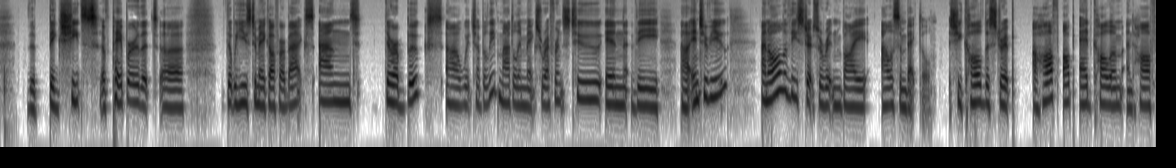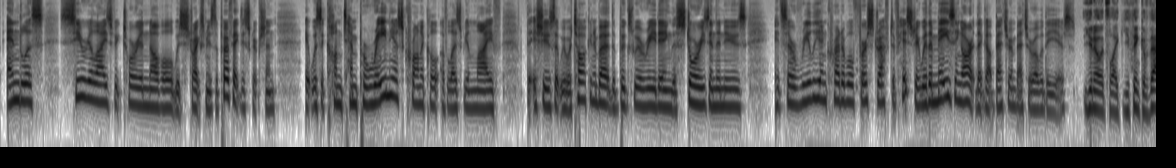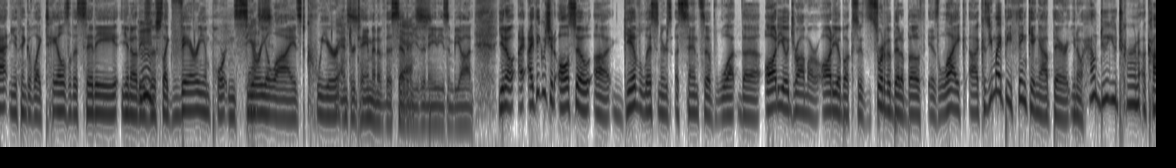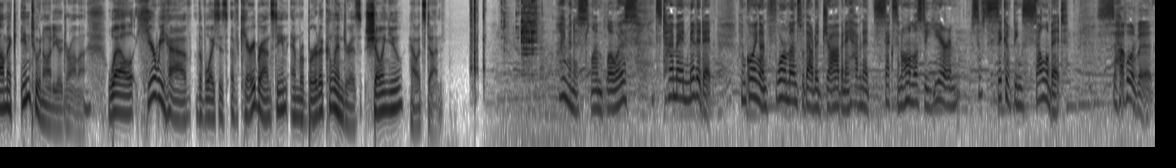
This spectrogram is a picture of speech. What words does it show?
the big sheets of paper that uh, that we used to make off our backs and there are books uh, which I believe Madeleine makes reference to in the uh, interview, and all of these strips were written by Alison Bechdel. She called the strip a half op ed column and half endless serialized Victorian novel, which strikes me as the perfect description. It was a contemporaneous chronicle of lesbian life, the issues that we were talking about, the books we were reading, the stories in the news. It's a really incredible first draft of history with amazing art that got better and better over the years. You know, it's like you think of that and you think of like Tales of the City, you know, these Mm. just like very important serialized queer Yes. entertainment of the 70s Yes. and 80s and beyond. You know, I, I think we should also uh, give listeners a sense of what the audio drama or audiobooks, it's sort of a bit of both, is like. Because you might be thinking out there, you know, how do you turn a comic into an audio drama? Well, here we have the voices of Carrie Brownstein and Roberta Colindrez showing you how it's done. I'm in a slump, Lois. It's time I admitted it. I'm going on four months without a job and I haven't had sex in almost a year. I'm so sick of being celibate. Celibate?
